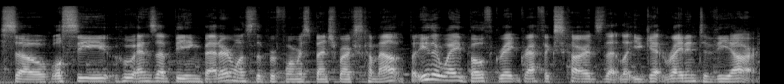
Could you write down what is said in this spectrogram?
So we'll see who ends up being better once the performance benchmarks come out. But either way, both great graphics cards that let you get right into VR.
